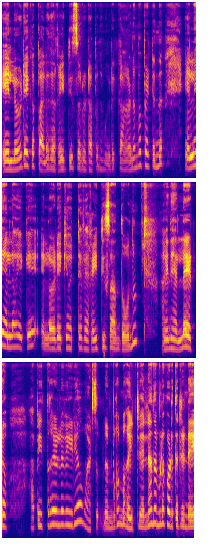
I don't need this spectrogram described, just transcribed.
എല്ലോയുടെയൊക്കെ പല വെറൈറ്റീസ് ഉണ്ട് കേട്ടോ. അപ്പോൾ നമുക്ക് കാണുമ്പോൾ പെട്ടെന്ന് എല്ലാ എല്ലോയൊക്കെ എല്ലോയുടെയൊക്കെ ഒറ്റ വെറൈറ്റീസ് ആണെന്ന് തോന്നും. അങ്ങനെയല്ല കേട്ടോ. അപ്പോൾ ഇത്രയുള്ള വീഡിയോ. വാട്സപ്പ് നമ്പറും റേറ്റും എല്ലാം നമ്മൾ കൊടുത്തിട്ടുണ്ടേ.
